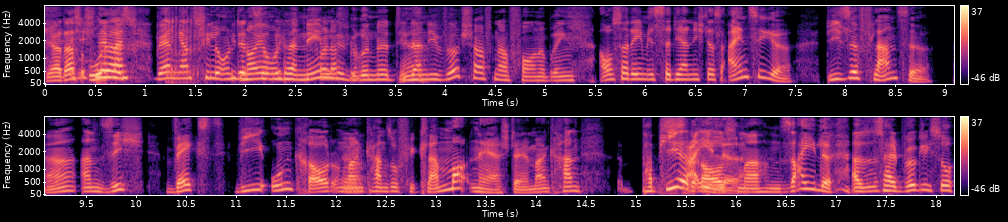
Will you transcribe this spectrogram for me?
ja, das Ich- oder es werden ganz viele un wieder neue zurück, Unternehmen gegründet, die Ja. dann die Wirtschaft nach vorne bringen. Außerdem ist das ja nicht das Einzige. Diese Pflanze ja, an sich wächst wie Unkraut und Ja. man kann so viel Klamotten herstellen. Man kann Papier Seile. draus machen, Seile. Also es ist halt wirklich so,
